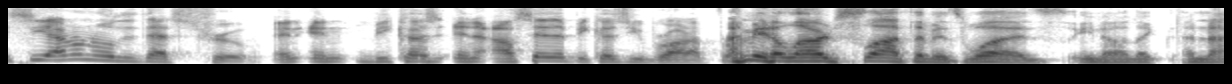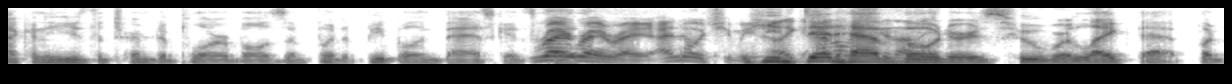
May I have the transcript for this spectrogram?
see. I don't know that that's true, and and because and I'll say that because you brought up. I mean, a large swath of his was, you know, like I'm not going to use the term deplorables and put people in baskets. right, right, right. I know what you mean. He Like, did have shit on the- voters who were like that, but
